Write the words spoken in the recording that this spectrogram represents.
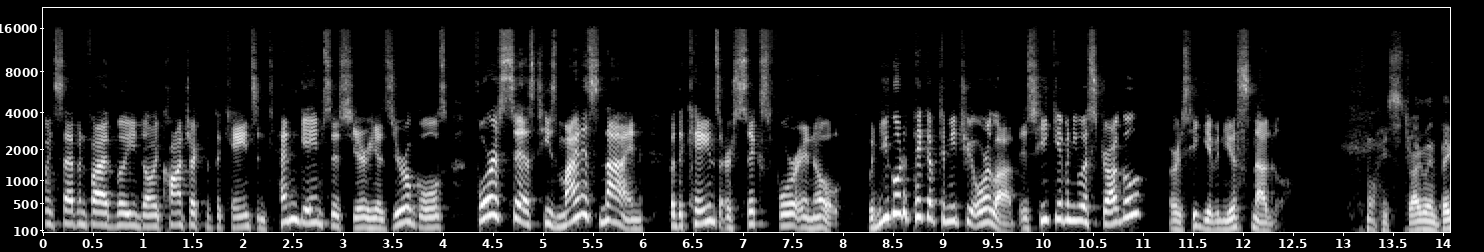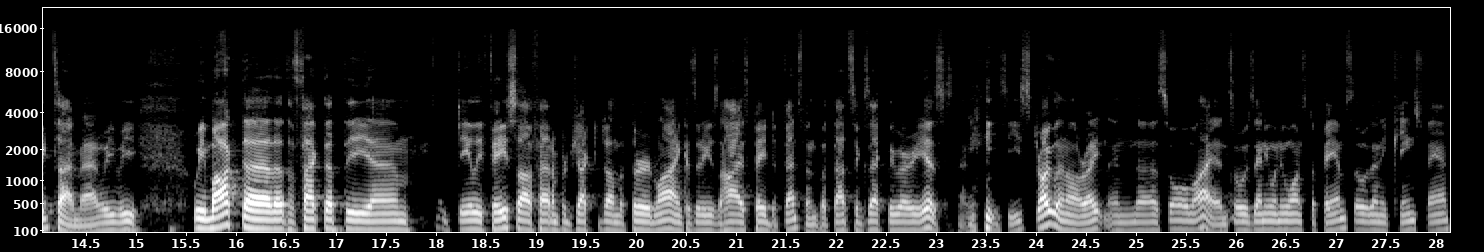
point seven five million dollar contract with the Canes in ten games this year. He has zero goals, four assists. He's minus nine, but the Canes are six four and zero. Oh. When you go to pick up Dmitry Orlov, is he giving you a struggle or is he giving you a snuggle? Well, he's struggling big time, man. We we we mocked the the, the fact that the um daily faceoff had him projected on the third line because he's the highest paid defenseman, but that's exactly where he is. And he's, he's struggling all right. And uh, so am I. And so is anyone who wants to pay him. So is any Canes fan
